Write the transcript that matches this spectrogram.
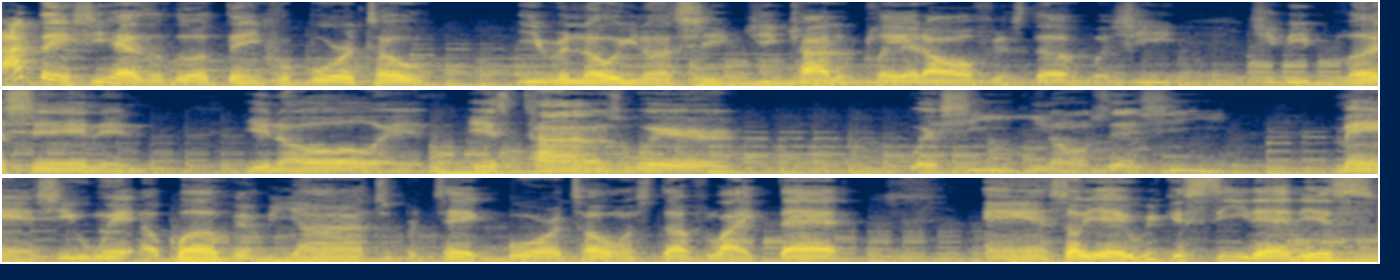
I think she has a little thing for Boruto, even though you know she she tried to play it off and stuff, but she she be blushing and you know, and it's times where where she, you know, what I'm saying she, man, she went above and beyond to protect Boruto and stuff like that. And so yeah, we could see that it's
